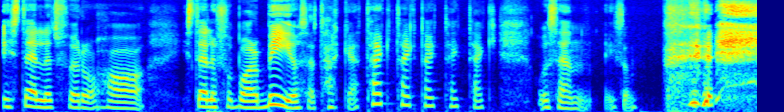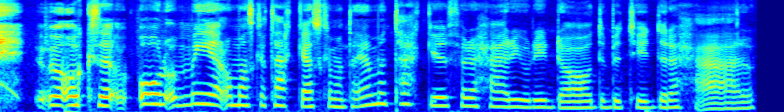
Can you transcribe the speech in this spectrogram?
Istället för att ha, istället för bara be och säga tacka, tack, tack, tack, tack, tack. Och sen liksom. Också, och mer om man ska tacka ska man ta, ja men tack Gud för det här du gjorde idag, det betyder det här. Och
